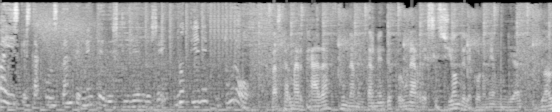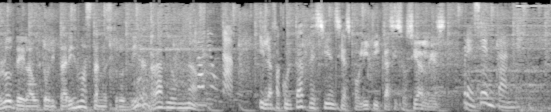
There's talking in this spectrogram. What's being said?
país que está constantemente destruyéndose no tiene futuro. Va a estar marcada fundamentalmente por una recesión de la economía mundial. Yo hablo del autoritarismo hasta nuestros días. Radio UNAM. Radio UNAM. Y la Facultad de Ciencias Políticas y Sociales presentan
